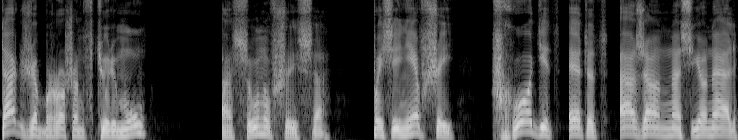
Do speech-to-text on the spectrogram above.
также брошен в тюрьму. Осунувшийся, посиневший, входит этот Ажан Националь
